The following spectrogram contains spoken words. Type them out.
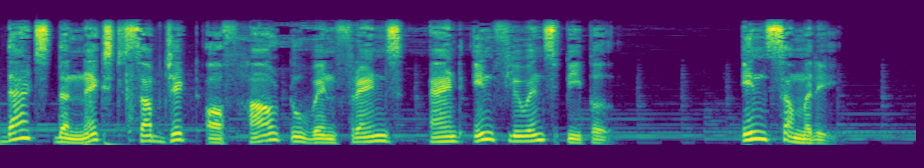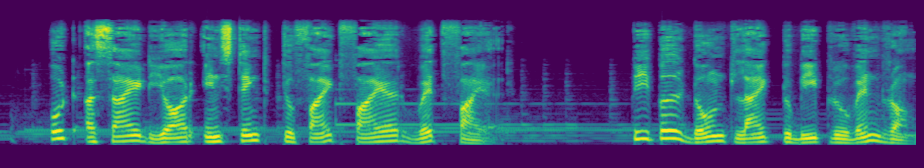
That's the next subject of how to win friends and influence people. In summary, Put aside your instinct to fight fire with fire. People don't like to be proven wrong.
